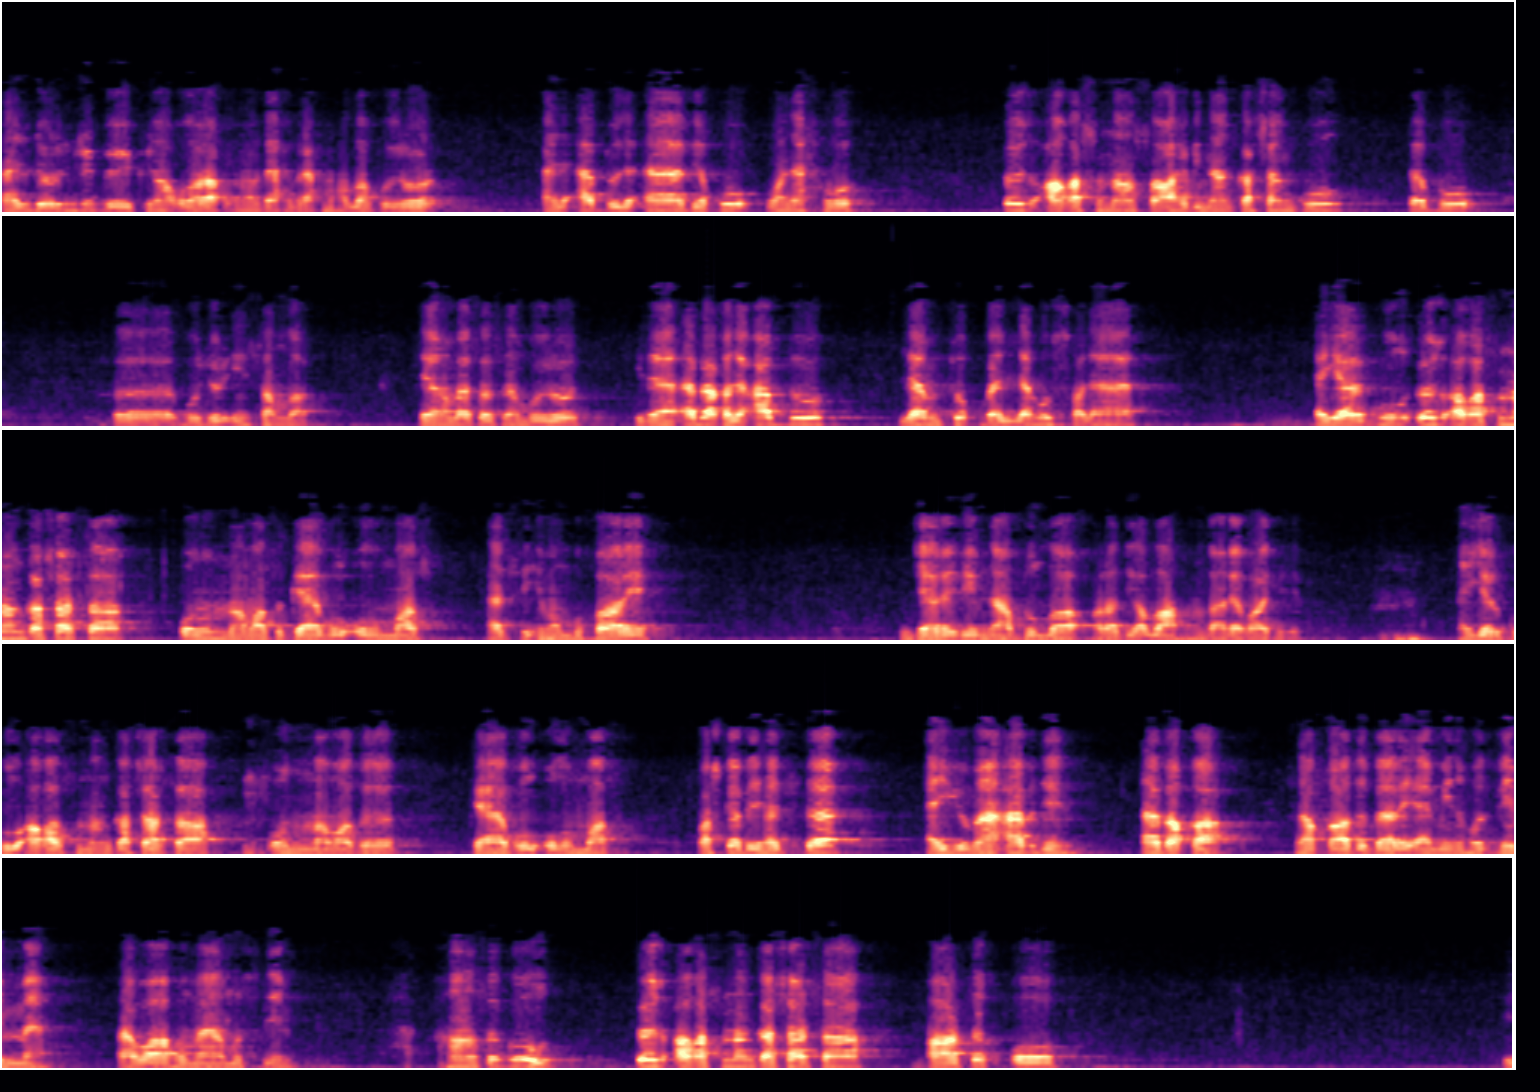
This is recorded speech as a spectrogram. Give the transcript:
54-cü böyük günah olaraq İmam Zəhib rəhməhəllah buyurur, Əl-əbdül əbiqu və nəhvuh öz ağasından, sahibindən qaçan qul və bu e, bu cür insanlar. Peyğəmbər s.ə.v buyurur, İzə əbəqəl əbdu ləm tuqbəl ləhu salət Əgər qul öz ağasından qaçarsa, onun namazı qəbul olunmaz. Hədisi İmam Buxari Gərir İbn Abdullah radiyallahu anhından rəvayət edib. Əgər qul ağasından qaçarsa, onun namazı qəbul olunmaz. Başqa bir hədisdə Əyyümə əbdin əbəqa fəqad bəriə minhu zimmə rəvahumə muslim Hansı qul öz ağasından qaçarsa, artıq o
